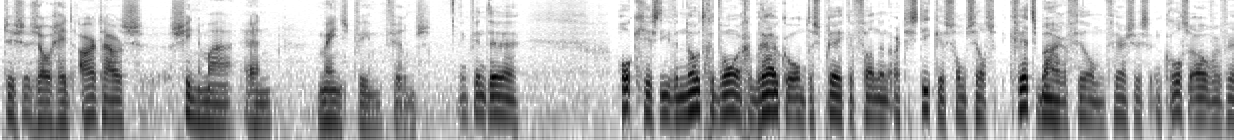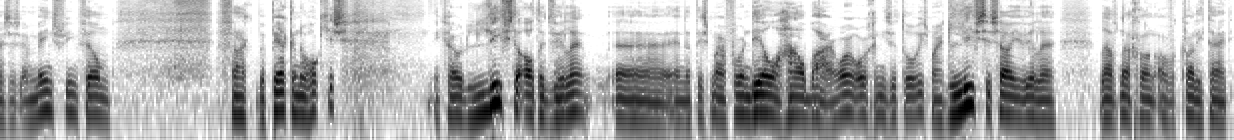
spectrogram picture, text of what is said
tussen zogeheten arthouse cinema en mainstream films? Ik vind de hokjes die we noodgedwongen gebruiken om te spreken van een artistieke, soms zelfs kwetsbare film versus een crossover versus een mainstream film vaak beperkende hokjes. Ik zou het liefste altijd willen, eh, en dat is maar voor een deel haalbaar hoor, organisatorisch, maar het liefste zou je willen, we het nou gewoon over kwaliteit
